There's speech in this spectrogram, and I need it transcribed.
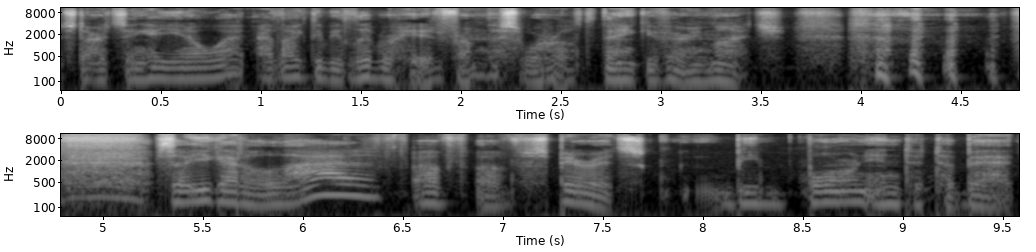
start saying, hey, you know what? I'd like to be liberated from this world. Thank you very much. so you got a lot of, of, of, spirits be born into Tibet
